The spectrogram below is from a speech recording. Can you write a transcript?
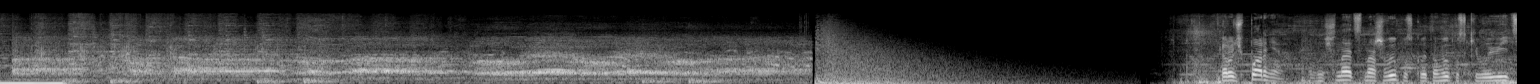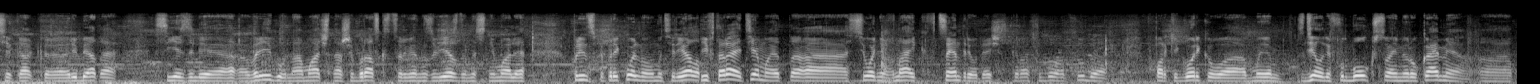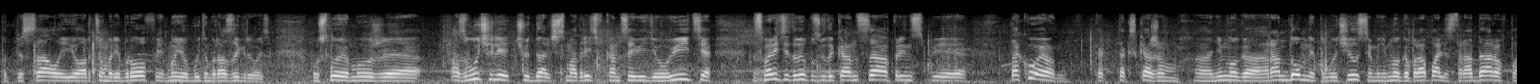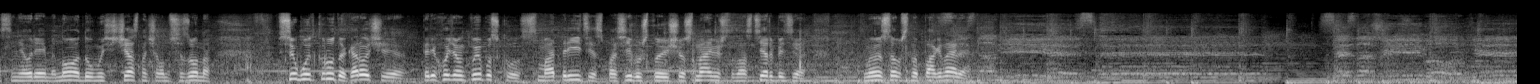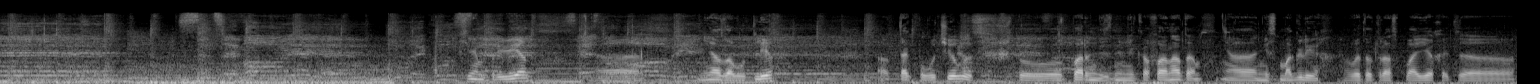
Короче, парни, начинается наш выпуск. В этом выпуске вы увидите, как э, ребята съездили э, в Ригу на матч нашей братской Цервеной Звезды, наснимали, в принципе, прикольного материала. И вторая тема, это сегодня в Nike в центре, вот я сейчас как раз иду отсюда, в парке Горького, мы сделали футболку своими руками, э, подписал ее Артем Ребров, и мы ее будем разыгрывать. Условия мы уже озвучили, чуть дальше смотрите, в конце видео увидите. Смотрите этот выпуск до конца, в принципе, такой он, как так скажем, э, немного рандомный получился. Мы немного пропали с радаров в последнее время, но думаю, сейчас, началом сезона, все будет круто. Короче, переходим к выпуску. Смотрите, спасибо, что еще с нами, что нас терпите. Ну и, собственно, погнали. Всем привет. Э, Меня зовут Лев. А, Так получилось, что парни из дневника фаната э, не смогли в этот раз поехать. э,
